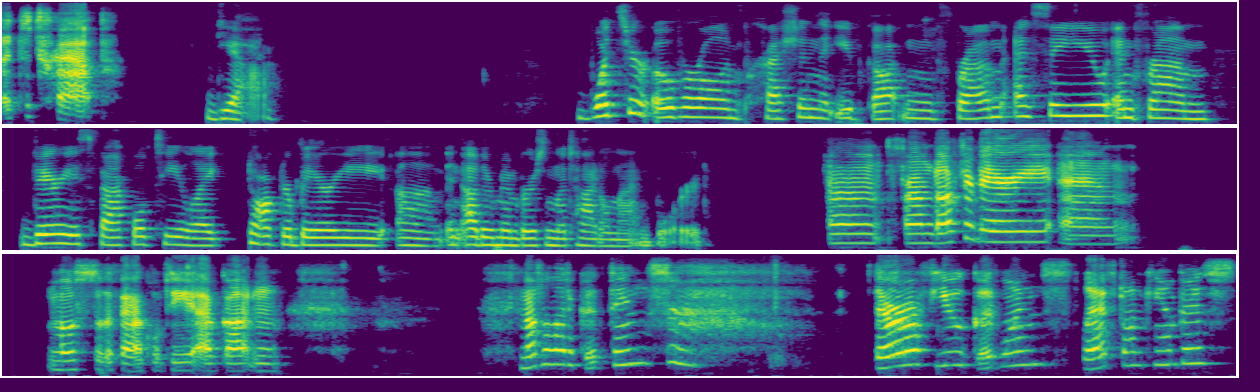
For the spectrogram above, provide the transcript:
it's a trap. Yeah. What's your overall impression that you've gotten from SAU and from various faculty like Dr. Berry um, and other members on the Title IX board? Um, from Dr. Berry and most of the faculty, I've gotten not a lot of good things. There are a few good ones left on campus,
